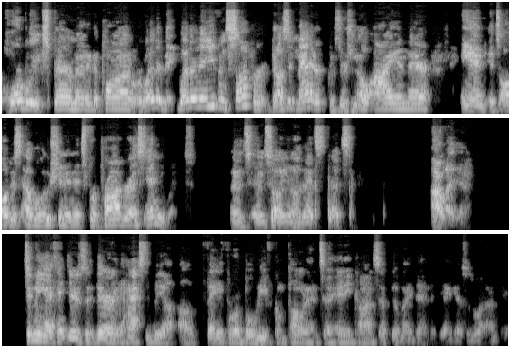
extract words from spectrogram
horribly experimented upon, or whether they whether they even suffer doesn't matter because there's no I in there, and it's all just evolution and it's for progress anyways. And, and so you know that's that's I, to me, I think there's there has to be a, a, faith or a belief component to any concept of identity. I guess is what I'm thinking.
